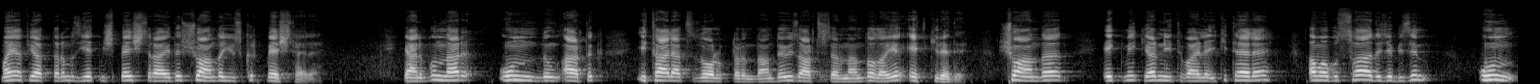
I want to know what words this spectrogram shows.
Maya fiyatlarımız 75 liraydı. Şu anda 145 TL. Yani bunlar unun artık ithalat zorluklarından, döviz artışlarından dolayı etkiledi. Şu anda ekmek yarın itibariyle 2 TL ama bu sadece bizim un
